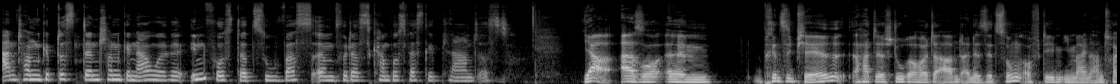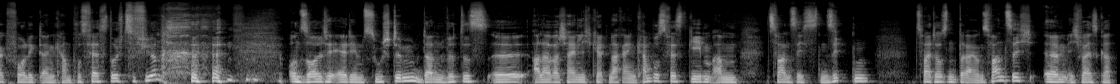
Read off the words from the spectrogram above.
Anton, gibt es denn schon genauere Infos dazu, was ähm, für das Campusfest geplant ist? Ja, also ähm, prinzipiell hat der Stura heute Abend eine Sitzung, auf dem ihm ein Antrag vorliegt, ein Campusfest durchzuführen. Und sollte er dem zustimmen, dann wird es äh, aller Wahrscheinlichkeit nach ein Campusfest geben am 20.07.2023. Ähm, ich weiß gerade,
